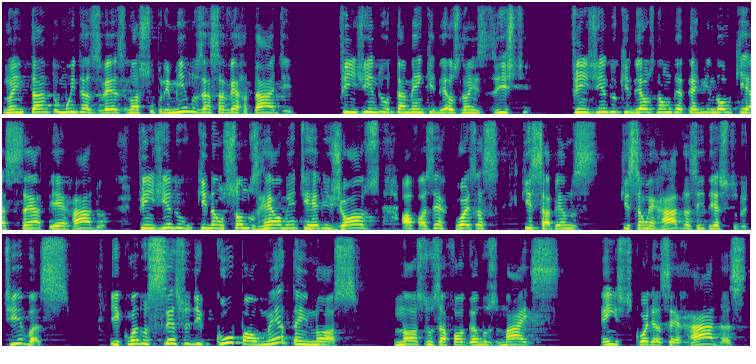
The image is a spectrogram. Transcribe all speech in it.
No entanto, muitas vezes nós suprimimos essa verdade, fingindo também que Deus não existe, fingindo que Deus não determinou o que é certo e errado, fingindo que não somos realmente religiosos ao fazer coisas que sabemos que são erradas e destrutivas. E quando o senso de culpa aumenta em nós, nós nos afogamos mais em escolhas erradas,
